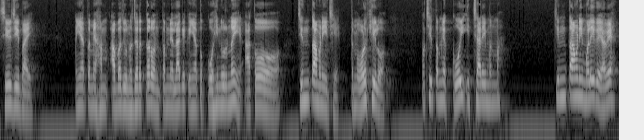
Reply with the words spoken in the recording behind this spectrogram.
શિવજીભાઈ, અહીંયા તમે આમ આ બાજુ નજર કરો ને તમને લાગે કે અહીંયા તો કોહિનૂર નહીં, આ તો ચિંતામણી છે. તમે ઓળખી લો. પછી તમને કોઈ ઈચ્છા રહી મનમાં? ચિંતામણી મળી ગઈ હવે.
